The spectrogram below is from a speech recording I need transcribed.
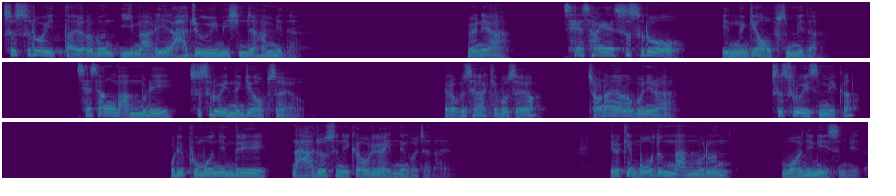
스스로 있다 여러분 이 말이 아주 의미심장합니다. 왜냐 세상에 스스로 있는 게 없습니다. 세상 만물이 스스로 있는 게 없어요. 여러분 생각해 보세요. 저나 여러분이나 스스로 있습니까? 우리 부모님들이 낳아줬으니까 우리가 있는 거잖아요. 이렇게 모든 만물은 원인이 있습니다.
